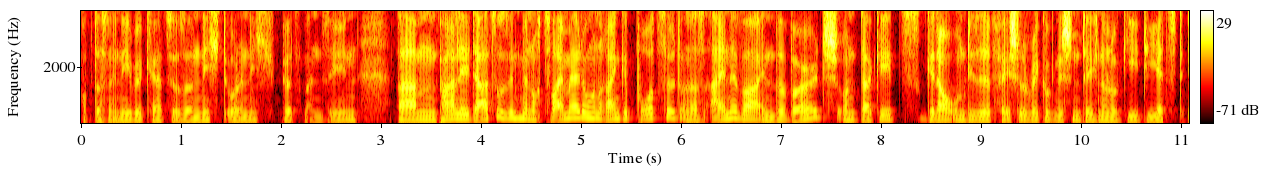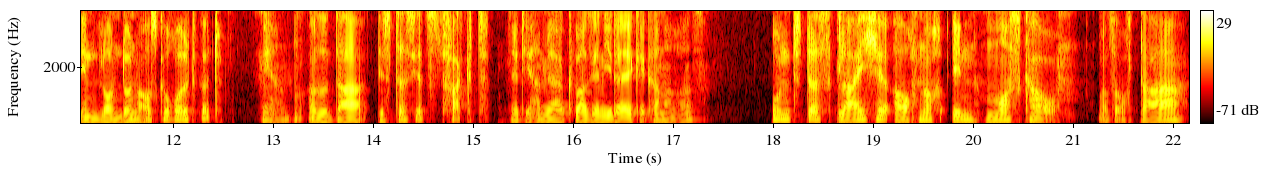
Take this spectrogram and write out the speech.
Ob das eine Nebelkerze ist oder nicht oder nicht, wird man sehen. Ähm, parallel dazu sind mir noch zwei Meldungen reingepurzelt und das eine war in The Verge und da geht es genau um diese Facial Recognition Technologie, die jetzt in London ausgerollt wird. Ja. Also da ist das jetzt Fakt. Ja, die haben ja quasi an jeder Ecke Kameras. Und das gleiche auch noch in Moskau. Also auch da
